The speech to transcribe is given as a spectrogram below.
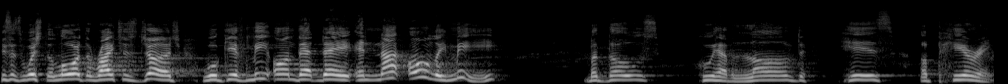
He says, "Which the Lord, the righteous judge, will give me on that day, and not only me, but those who have loved his appearing.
